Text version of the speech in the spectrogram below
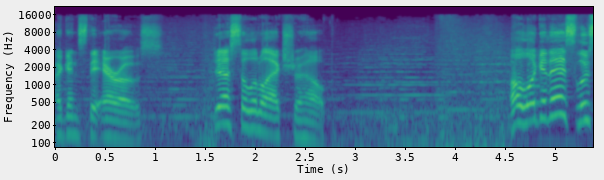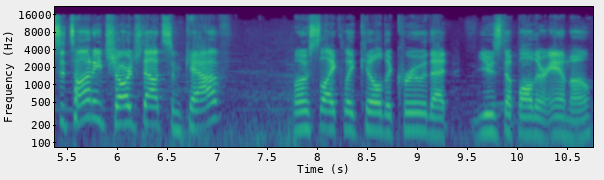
against the arrows. Just a little extra help. Oh, look at this. Lusitani charged out some cav. Most likely killed a crew that used up all their ammo.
